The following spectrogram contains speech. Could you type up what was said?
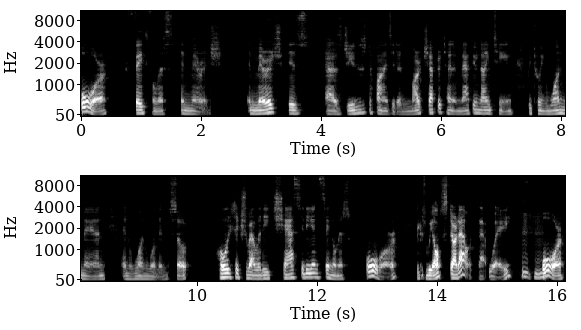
or faithfulness in marriage. And marriage is, as Jesus defines it in Mark chapter 10 and Matthew 19, between one man and one woman. So, holy sexuality, chastity and singleness, or because we all start out that way, mm-hmm. or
